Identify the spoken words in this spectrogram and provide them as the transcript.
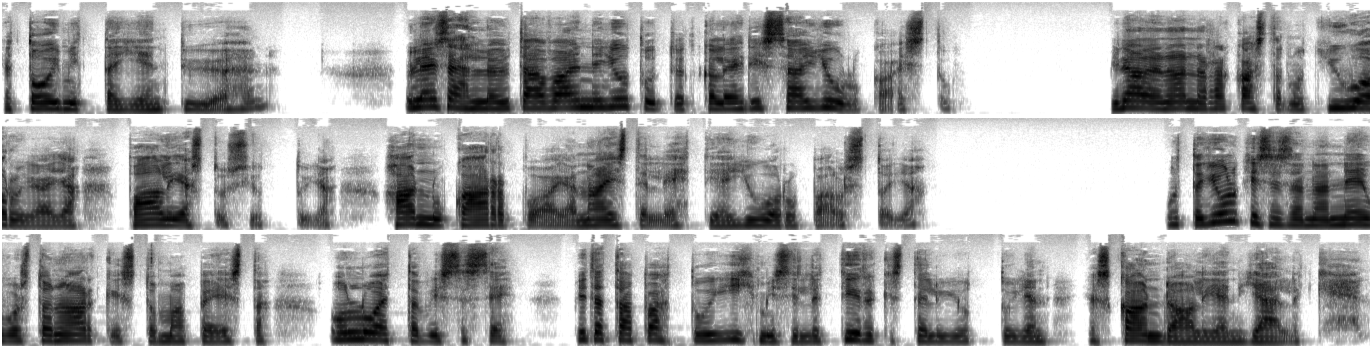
ja toimittajien työhön. Yleensä löytää vain ne jutut, jotka lehdissä on julkaistu. Minä olen aina rakastanut juoruja ja paljastusjuttuja, Hannu Karpoa ja naistenlehtien juorupalstoja. Mutta julkisen sanan neuvoston arkistomapeista on luettavissa se, mitä tapahtui ihmisille tirkistelyjuttujen ja skandaalien jälkeen.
